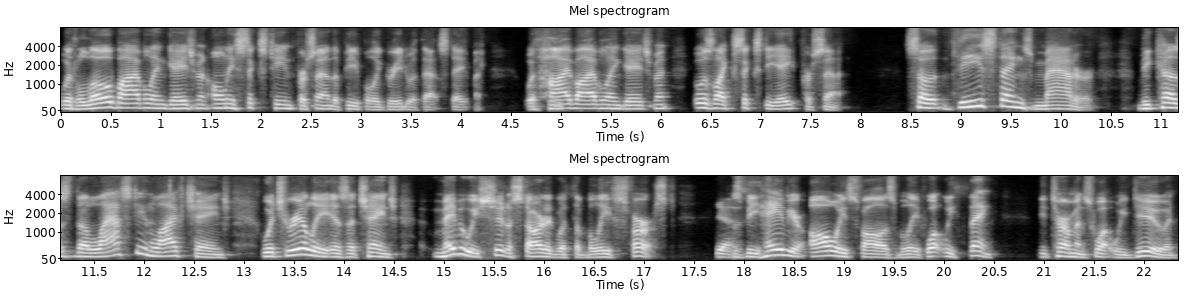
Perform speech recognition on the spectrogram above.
With low Bible engagement, only 16% of the people agreed with that statement. With hmm. high Bible engagement, it was like 68%. So these things matter because the lasting life change, which really is a change, maybe we should have started with the beliefs first. Yes. Because behavior always follows belief. What we think determines what we do. And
